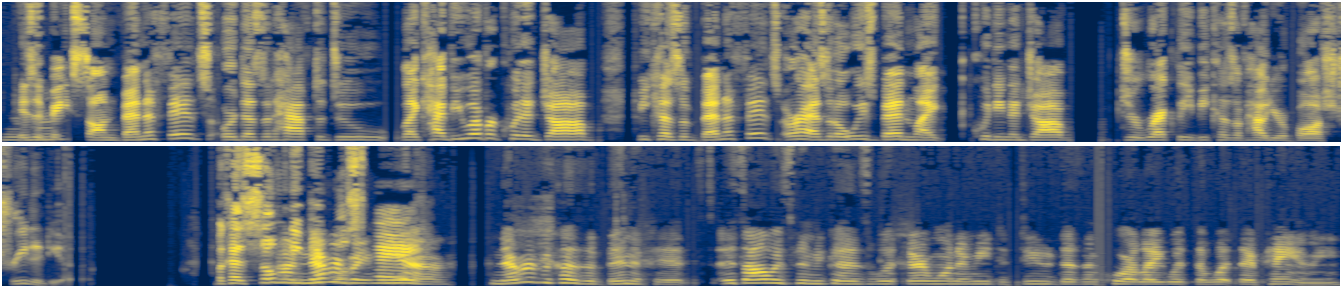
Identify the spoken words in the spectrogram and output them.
mm-hmm. is it mm-hmm. based on benefits or does it have to do like have you ever quit a job because of benefits or has it always been like quitting a job directly because of how your boss treated you? Because so many people been, say yeah. Never because of benefits. It's always been because what they're wanting me to do doesn't correlate with the what they're paying me,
